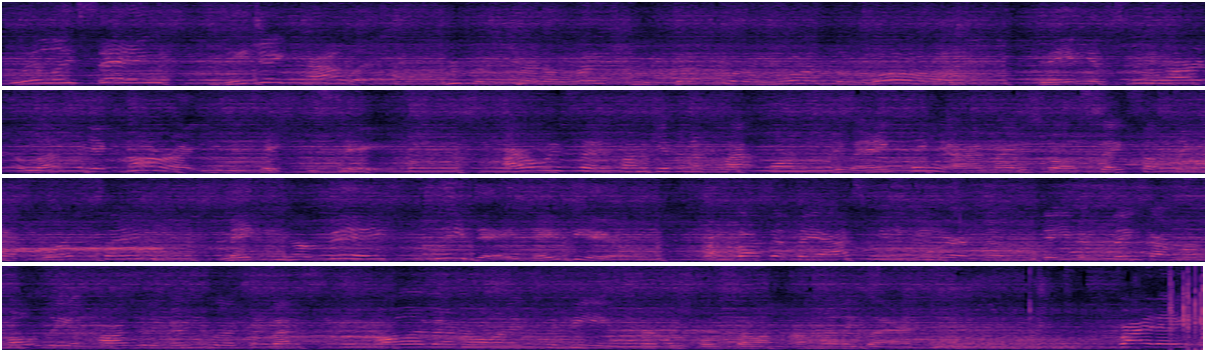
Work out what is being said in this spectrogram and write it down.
Lilly Singh, DJ Khaled, You're the generation that's gonna run the world. Sweetheart Alessia Cara even takes the stage. I always said if I'm given a platform to do anything, I might as well say something that's worth saying. Making her big We Day debut. I'm glad that they asked me to be here. and They even think I'm remotely a positive influence. That's all I've ever wanted to be for people, so I'm, I'm really glad. Friday is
